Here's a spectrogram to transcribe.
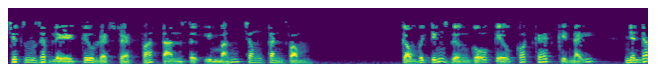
chiếc dép lệ kêu lẹt xoẹt phá tan sự im mắng trong căn phòng. Cộng với tiếng giường gỗ kêu cót két khi nãy, Nhân đã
